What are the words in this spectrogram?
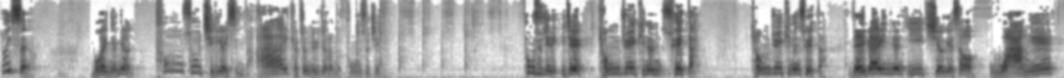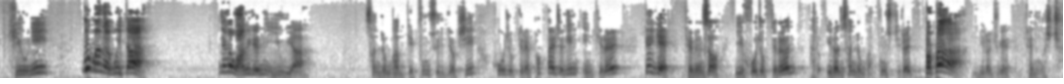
또 있어요. 뭐가 있냐면 풍수지리가 있습니다. 아, 결정적이죠, 여러분들. 풍수지리. 풍수지리. 이제 경주의 기는 쇠했다. 경주의 기는 쇠했다. 내가 있는 이 지역에서 왕의 기운이 뿜어나고 있다. 내가 왕이 되는 이유야. 선종과 함께 풍수리도 역시 호족들의 폭발적인 인기를 끌게 되면서 이 호족들은 바로 이런 선종과 풍수지를 빡빡 밀어주게 되는 것이죠.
